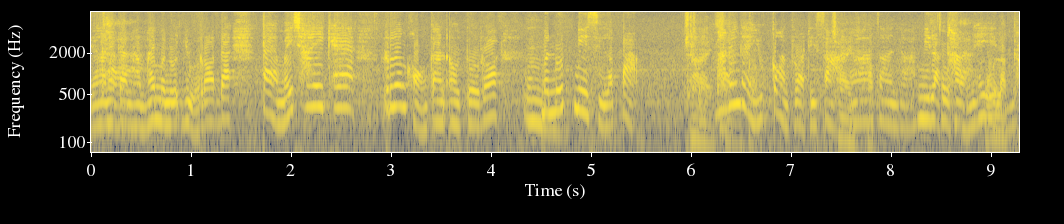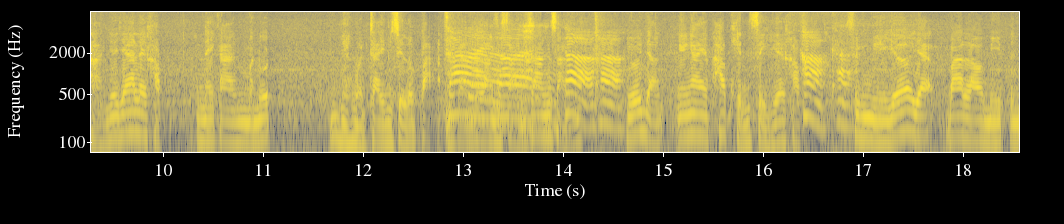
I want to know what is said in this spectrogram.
นะคะค่ะในการทำให้มนุษย์อยู่รอดได้ แต่ไม่ใช่แค่เรื่องของการเอาตัวรอด มนุษย์มีศิลปะใช่มาตั้งแต่ยุคก่อนประวัติศาสตร์ใช่นะครัคะบอาจารย์คะมีหลักฐานให้โอ้เห็นหลักฐานเยอะแยะเลยครับ ในการมนุษย์ มีหัวใจมีศิลปะในการใช่รังสรรค์ใช่สร้างสรรค์ค่ะค่ะยกอย่างง่าย ๆ ภาพเขียนสีอะครับค่ะค่ะซึ่งมีเยอะแยะบ้านเรามีเป็น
